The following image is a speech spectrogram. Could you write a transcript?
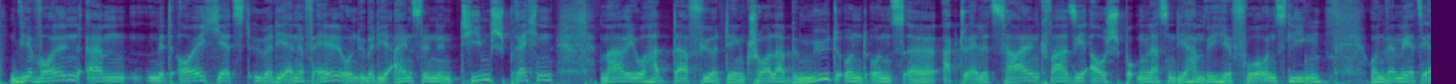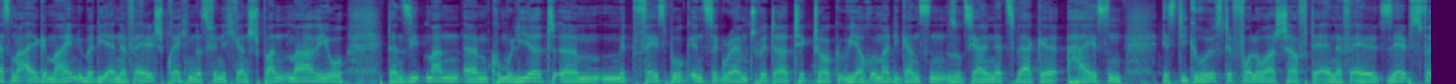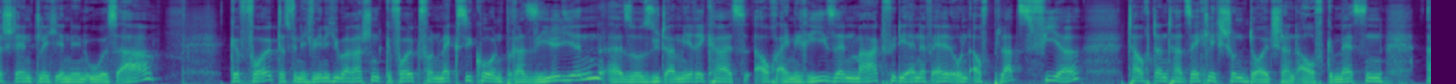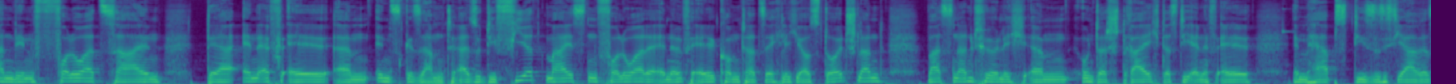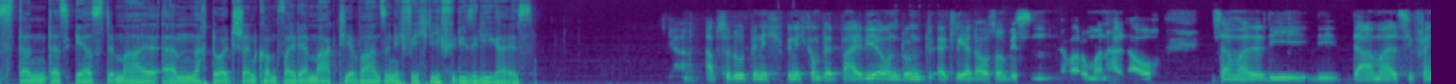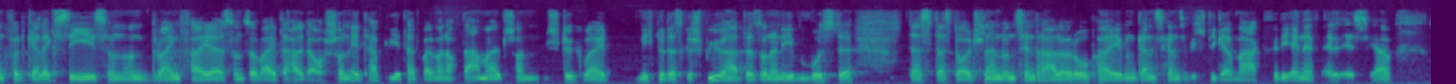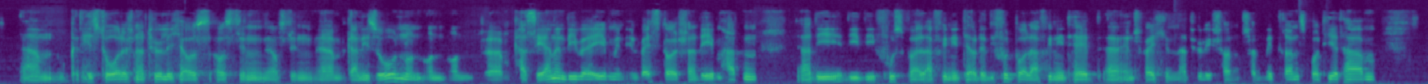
Wir wollen ähm, mit euch jetzt über die NFL und über die einzelnen Teams sprechen. Mario hat dafür den Crawler bemüht und uns äh, aktuelle Zahlen quasi ausspucken lassen. Die haben wir hier vor uns liegen. Und wenn wir jetzt erstmal allgemein über die NFL sprechen, das finde ich ganz spannend, Mario, dann sieht man ähm, kumuliert ähm, mit Facebook, Instagram, Twitter, TikTok, wie auch immer die ganzen sozialen Netzwerke heißen, ist die größte Followerschaft der NFL selbstverständlich in den USA gefolgt, das finde ich wenig überraschend, gefolgt von Mexiko und Brasilien. Also Südamerika ist auch ein Riesenmarkt für die NFL und auf Platz 4 taucht dann tatsächlich schon Deutschland auf, gemessen an den Followerzahlen der NFL ähm, insgesamt. Also die viertmeisten Follower der NFL kommen tatsächlich aus Deutschland, was natürlich ähm, unterstreicht, dass die NFL im Herbst dieses Jahres dann das erste Mal ähm, nach Deutschland kommt, weil der Markt hier wahnsinnig wichtig für diese Liga ist. Ja, absolut bin ich, bin ich komplett bei dir und, und erklärt auch so ein bisschen, warum man halt auch sag mal, die, die damals die Frankfurt Galaxies und, und Rheinfires und so weiter halt auch schon etabliert hat, weil man auch damals schon ein Stück weit nicht nur das Gespür hatte, sondern eben wusste, dass, dass Deutschland und Zentraleuropa eben ganz, ganz wichtiger Markt für die NFL ist. Ja ähm, historisch natürlich aus, aus den, aus den ähm, Garnisonen und, und, und ähm, Kasernen, die wir eben in, in Westdeutschland eben hatten, ja, die, die, die Fußballaffinität oder die Footballaffinität äh, entsprechend natürlich schon, schon mittransportiert haben.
